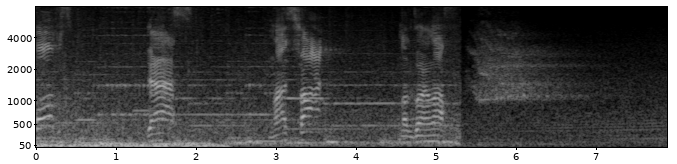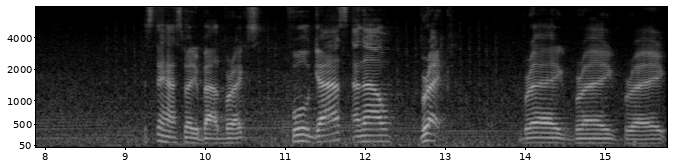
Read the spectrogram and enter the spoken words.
Bombs. Yes. Nice shot. Not good enough. This thing has very bad brakes. Full gas and now brake. Brake, brake, brake,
